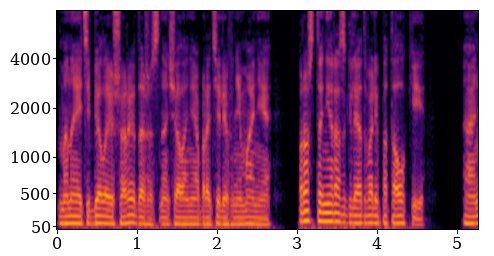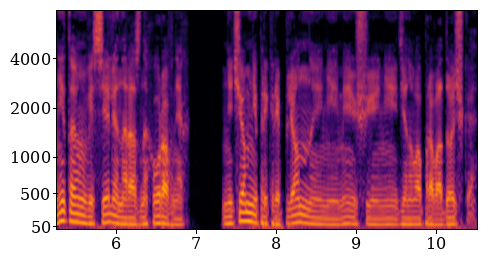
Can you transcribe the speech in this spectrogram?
Мы на эти белые шары даже сначала не обратили внимания, просто не разглядывали потолки. А они там висели на разных уровнях, ничем не прикрепленные, не имеющие ни единого проводочка.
